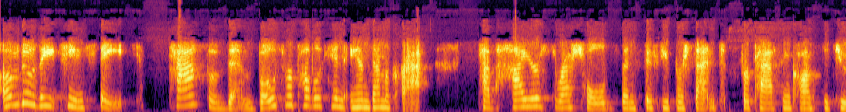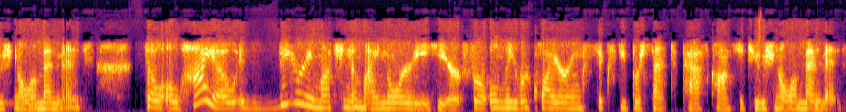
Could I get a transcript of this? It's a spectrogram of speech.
Of those 18 states, half of them, both Republican and Democrat, have higher thresholds than 50% for passing constitutional amendments. So Ohio is very much in the minority here for only requiring 60% to pass constitutional amendments.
